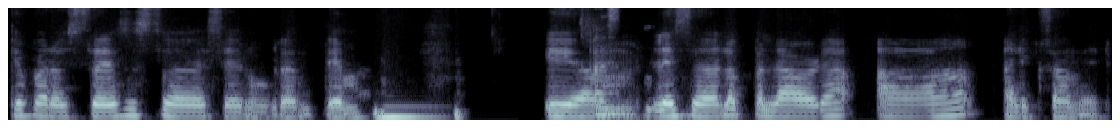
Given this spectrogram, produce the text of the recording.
que para ustedes esto debe ser un gran tema. Em, les cedo la palabra a Alexander.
